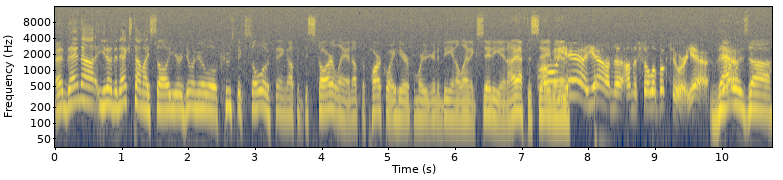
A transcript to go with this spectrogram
And then, uh, you know, the next time I saw you, you were doing your little acoustic solo thing up at the Starland, up the Parkway here, from where you're going to be in Atlantic City. And I have to say, oh man, yeah, yeah, on the on the solo book tour. Yeah. That yeah. was, uh,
